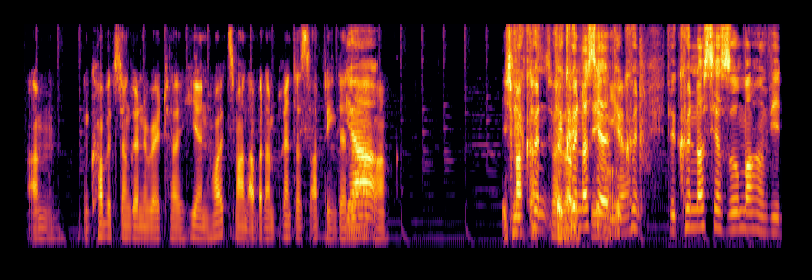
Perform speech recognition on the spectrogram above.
am einen Cobblestone Generator hier in Holz machen, aber dann brennt das ab wegen der Ja. Lava. Ich wir mach können, das wir können das ja, wir können, wir können das ja so machen, wir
